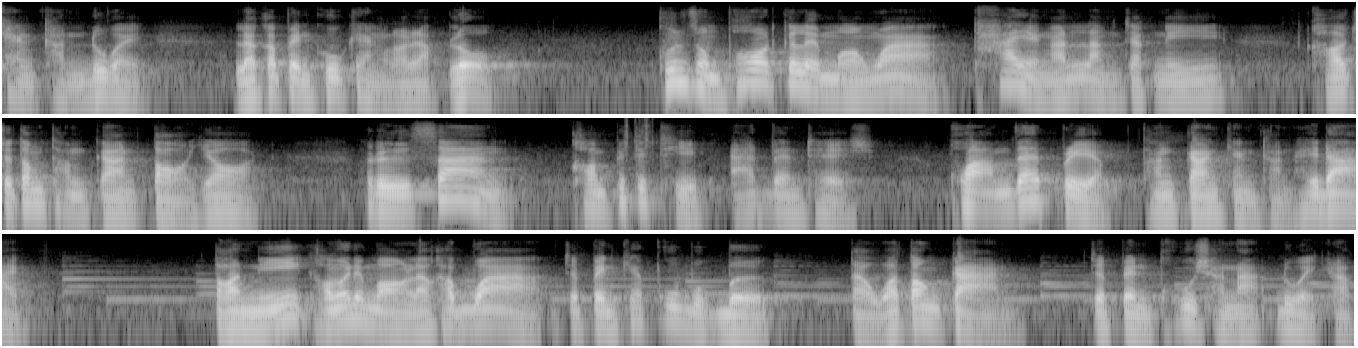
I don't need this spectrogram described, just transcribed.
แข่งขันด้วย แล้วก็เป็นคู่แข่งระดับโลก คุณสมโพศก็เลยมองว่าถ้าอย่างนั้นหลังจากนี้ เขาจะต้องทำการต่อยอด หรือสร้าง competitive advantage ความได้เปรียบทางการแข่งขันให้ได้ ตอนนี้เขาไม่ได้มองแล้วครับว่าจะเป็นแค่ผู้บุกเบิก แต่ว่าต้องการ จะเป็นผู้ชนะด้วยครับ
